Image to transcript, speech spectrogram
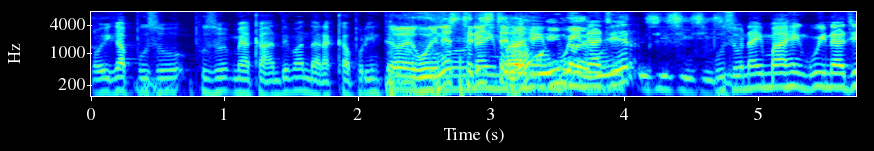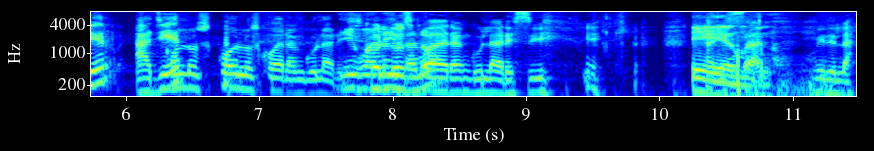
Oiga, puso, puso, me acaban de mandar acá por internet. de Win puso es una triste, ¿no? imagen Win, lo Win ayer. sí, sí, sí, puso una imagen Win ayer, ayer Con los, con los cuadrangulares. Igual. con los Igualita, ¿no? cuadrangulares, sí. Eh, Ahí está, hermano. Mírela.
